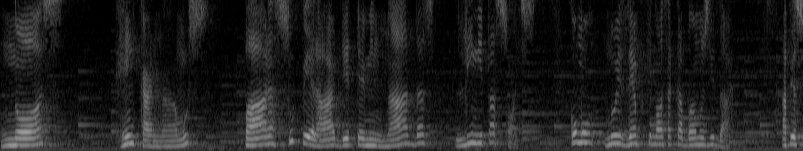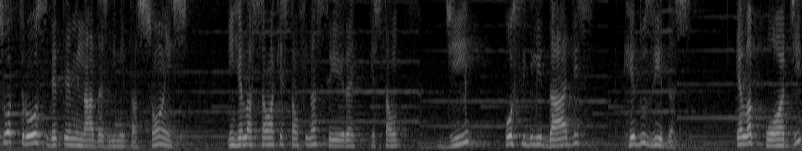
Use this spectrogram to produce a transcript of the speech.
nós reencarnamos para superar determinadas limitações. Como no exemplo que nós acabamos de dar. A pessoa trouxe determinadas limitações em relação à questão financeira, questão de possibilidades reduzidas. Ela pode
